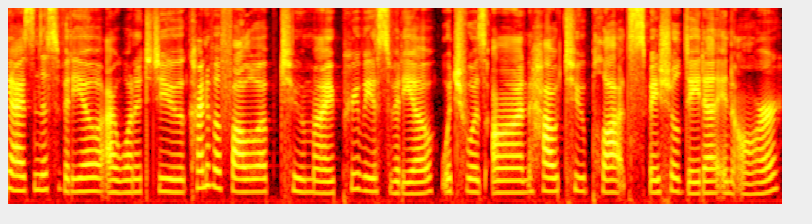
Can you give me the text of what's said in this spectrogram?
guys, in this video I wanted to do kind of a follow-up to my previous video which was on how to plot spatial data in R.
